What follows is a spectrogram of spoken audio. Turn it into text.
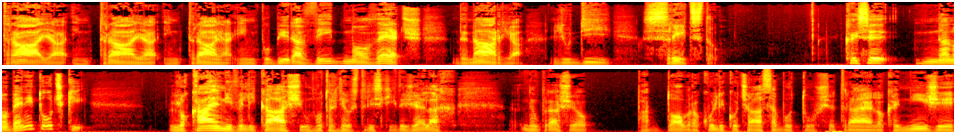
traja in traja in traja in pobira vedno več denarja, ljudi, sredstev. Kaj se na nobeni točki lokalni velikaši v notranje avstrijskih deželah ne vprašajo, pa dobro, koliko časa bo to še trajalo, kaj ni že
